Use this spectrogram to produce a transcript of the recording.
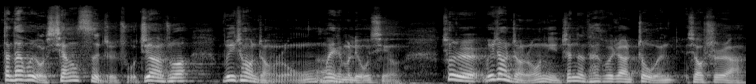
但它会有相似之处。就像说微创整容为什么流行，就是微创整容，你真的它会让皱纹消失啊。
